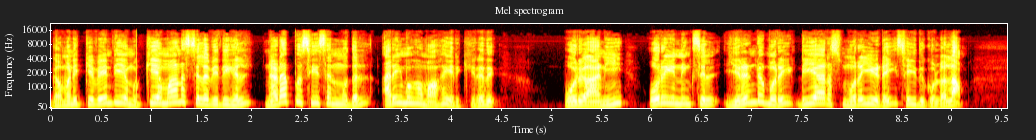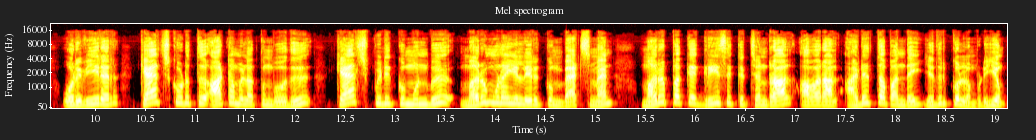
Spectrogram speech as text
கவனிக்க வேண்டிய முக்கியமான சில விதிகள் நடப்பு சீசன் முதல் அறிமுகமாக இருக்கிறது. ஒரு அணி ஒரு இன்னிங்ஸில் இரண்டு முறை டிஆர்எஸ் முறையீடை செய்து கொள்ளலாம். ஒரு வீரர் கேட்ச் கொடுத்து ஆட்டமிழக்கும் போது கேட்ச் பிடிக்கும் முன்பு மறுமுனையில் இருக்கும் பேட்ஸ்மேன் மறுபக்க கிரீஸுக்கு சென்றால் அவரால் அடுத்த பந்தை எதிர்கொள்ள முடியும்.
